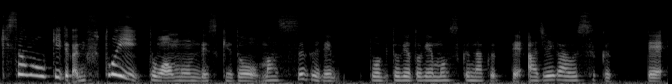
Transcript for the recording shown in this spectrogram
きさは大きいというかね太いとは思うんですけどまっすぐでトゲトゲも少なくって味が薄くって。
